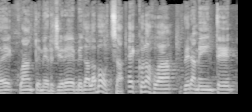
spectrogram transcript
Questo è quanto emergerebbe dalla bozza. Eccola qua, veramente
